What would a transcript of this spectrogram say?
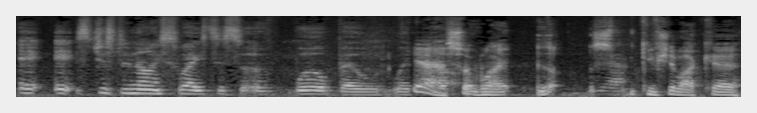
it, it's just a nice way to sort of world build with Yeah, sort of like uh, Yeah. gives you like a,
